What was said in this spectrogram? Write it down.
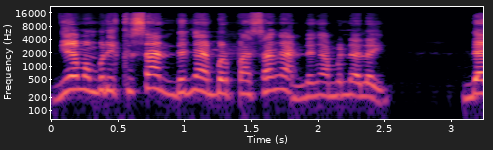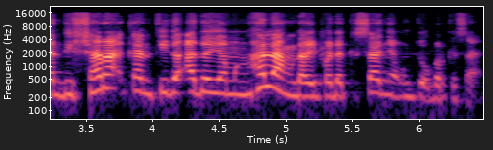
Dia memberi kesan dengan berpasangan dengan benda lain. Dan disyaratkan tidak ada yang menghalang daripada kesannya untuk berkesan.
